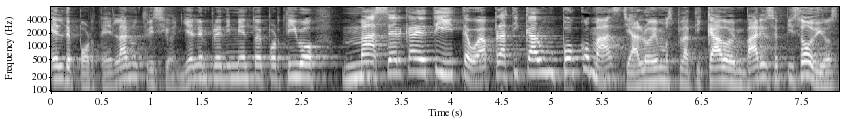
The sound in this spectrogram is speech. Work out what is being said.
el deporte, la nutrición y el emprendimiento deportivo más cerca de ti, te voy a platicar un poco más, ya lo hemos platicado en varios episodios,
